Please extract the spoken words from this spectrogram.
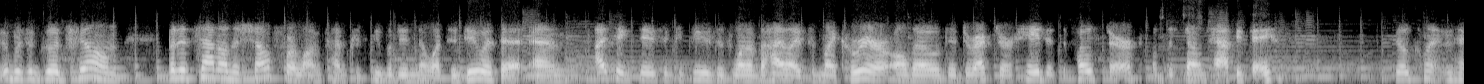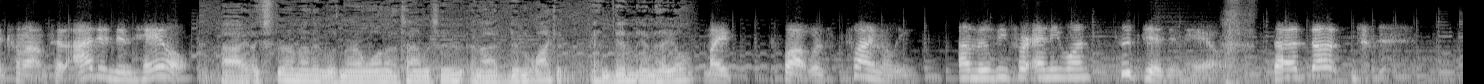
it was a good film, but it sat on the shelf for a long time because people didn't know what to do with it. And I think Dazed and Confused is one of the highlights of my career, although the director hated the poster of the Stones Happy Face. Bill Clinton had come out and said, I didn't inhale. I experimented with marijuana a time or two and I didn't like it and didn't inhale. My thought was, finally, a movie for anyone who did inhale. That, that.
